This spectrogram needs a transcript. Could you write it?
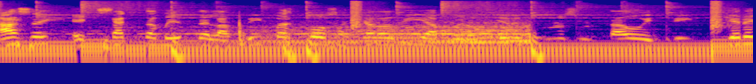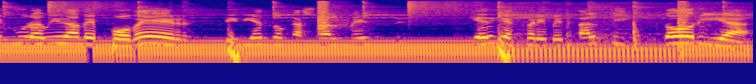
Hacen exactamente las mismas cosas cada día, pero quieren un resultado distinto. Quieren una vida de poder viviendo casualmente. Quieren experimentar victoria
